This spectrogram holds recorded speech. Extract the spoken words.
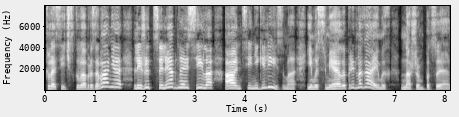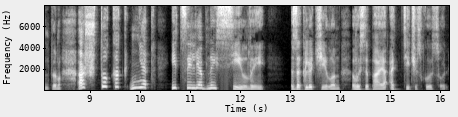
классического образования лежит целебная сила антинигилизма, и мы смело предлагаем их нашим пациентам. А что как нет и целебной силы? — заключил он, высыпая аттическую соль.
